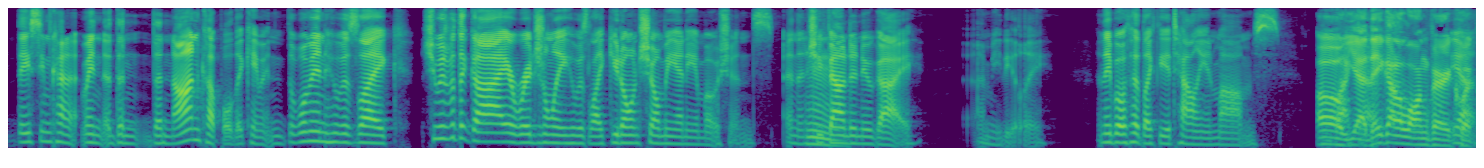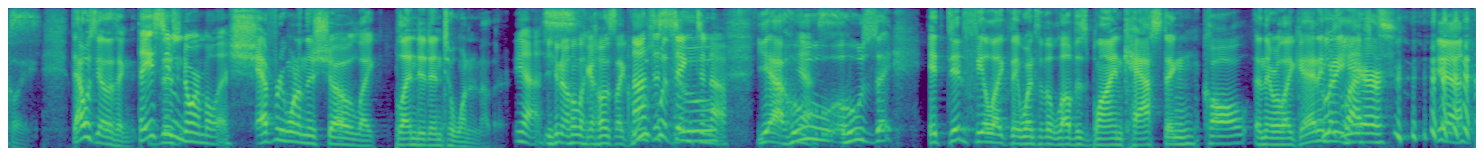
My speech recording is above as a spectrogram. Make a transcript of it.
they seem kind of. I mean, the the non couple that came in, the woman who was like, she was with a guy originally who was like, you don't show me any emotions, and then she Hmm. found a new guy immediately, and they both had like the Italian moms. Oh yeah, they got along very Yes. quickly. That was the other thing. They seemed normalish. everyone on this show like blended into one another. Yes. You know, like I was like, Not who's with distinct who? enough. Yeah, who Yes. who's they? It did feel like they went to the Love Is Blind casting call, and they were like, anybody here? yeah.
